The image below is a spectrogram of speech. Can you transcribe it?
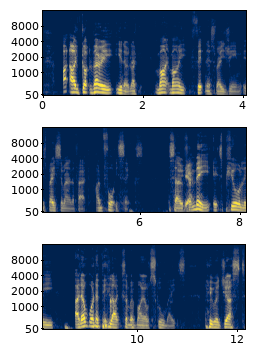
I, I've got very, you know, like my my fitness regime is based around the fact I'm 46. So for Yeah. me, it's purely I don't want to be like some of my old schoolmates who are just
